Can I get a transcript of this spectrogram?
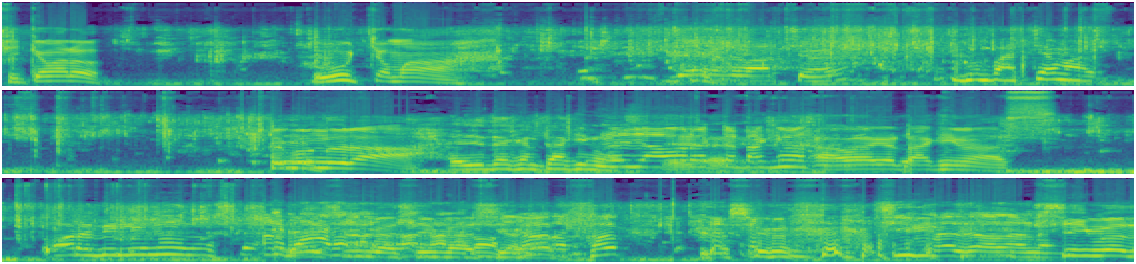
শিক্ষা মারো। উচ্চমা বাচ্চা। বাচ্চা মাছ তো বন্ধুরা এই যে দেখেন টাকি মাছ। এই যে আবার একটা টাকি মাছ। আবার একটা টাকি মাছ। দিলি না শিং মাছ শিং মাছ শিং মাছ। আলা না শিং মাছ?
